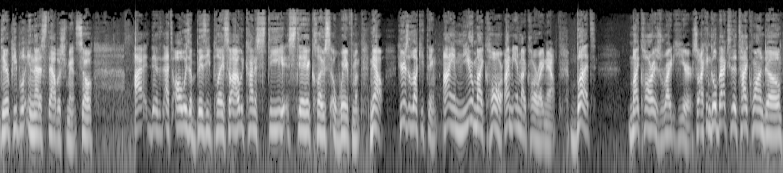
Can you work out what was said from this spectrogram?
there are people in that establishment. So I, that's always a busy place, so I would kind of stay, stay close away from it. Now, here's a lucky thing. I am near my car. I'm in my car right now, but my car is right here. So I can go back to the Taekwondo,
